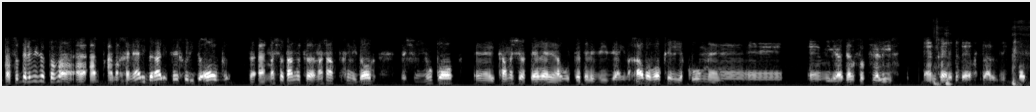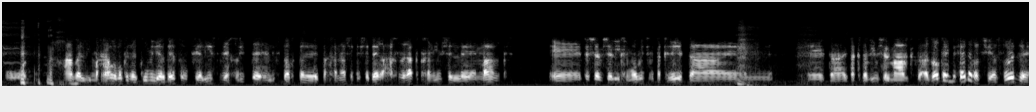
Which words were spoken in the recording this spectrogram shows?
כן, תעשו טלוויזיה טובה. המחנה הליברלי צריך לדאוג, מה שאותנו, מה שאנחנו צריכים לדאוג, זה שיהיו פה אה, כמה שיותר אה, ערוצי טלוויזיה. אם מחר בבוקר יקום אה, מיליארדר סוציאליסט, אין כאלה בדרך כלל, נכון. אבל אם מחר בבוקר יקום מיליארדר סוציאליסט והחליט לפתוח תחנה שתשדר אך ורק תכנים של מרקס, תשב שלי יחימוביץ' ותקריא את ה... את, ה, את הכתבים של מרקס, אז אוקיי, בסדר, אז שיעשו את זה.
